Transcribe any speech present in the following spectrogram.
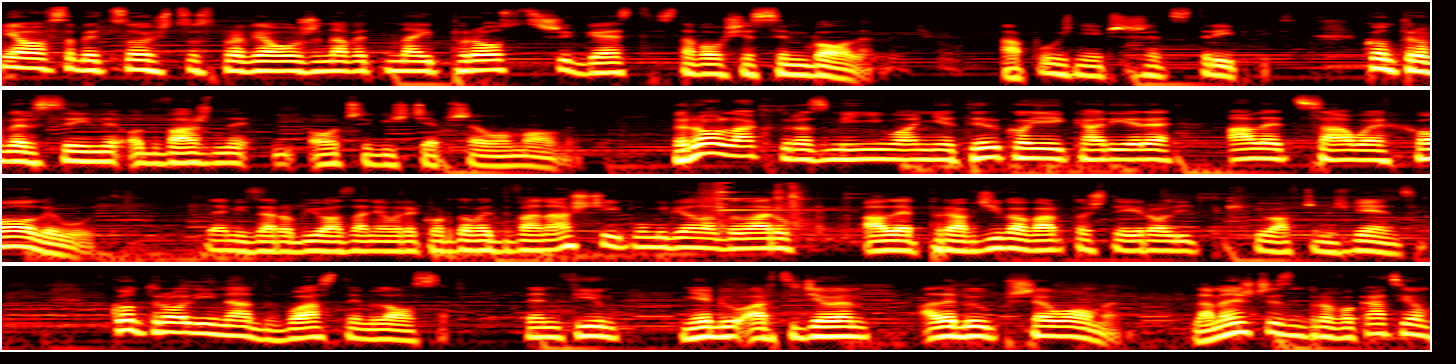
Miała w sobie coś, co sprawiało, że nawet najprostszy gest stawał się symbolem. A później przyszedł striptease. Kontrowersyjny, odważny i oczywiście przełomowy. Rola, która zmieniła nie tylko jej karierę, ale całe Hollywood. Demi zarobiła za nią rekordowe 12,5 miliona dolarów, ale prawdziwa wartość tej roli tkwiła w czymś więcej. W kontroli nad własnym losem. Ten film nie był arcydziełem, ale był przełomem. Dla mężczyzn prowokacją,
